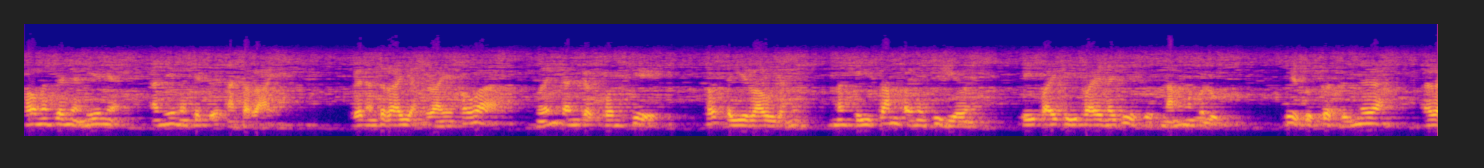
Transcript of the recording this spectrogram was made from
พอมันเป็นอย่างนี้เนี่ย อันนี้มันจะเกิดอันตราย เกิดอันตรายอย่างไร เพราะว่าเหมือนกันกับคนที่เขาตีเราอย่างนี้มันตีซ้ำไปในที่เดียวยตีไปตีไปในที่สุดหนังมันก็หลุดที่สุดก็ถึงเนื้อ อะไร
